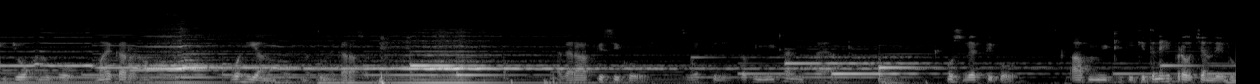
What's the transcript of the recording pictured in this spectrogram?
कि जो अनुभव मैं कर रहा हूँ, वही अनुभव मैं तुम्हें करा सकता हूँ। अगर आप किसी को व्यक्ति ने कभी मीठा नहीं खाया। उस व्यक्ति को आप मीठे के कितने ही प्रवचन दे दो,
